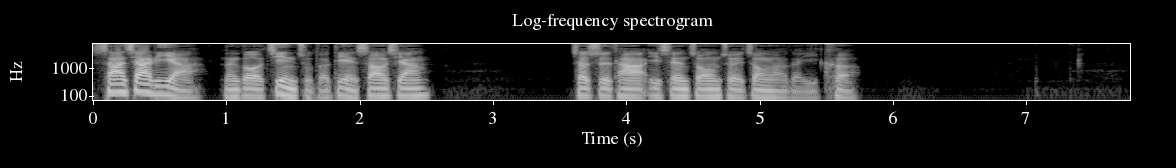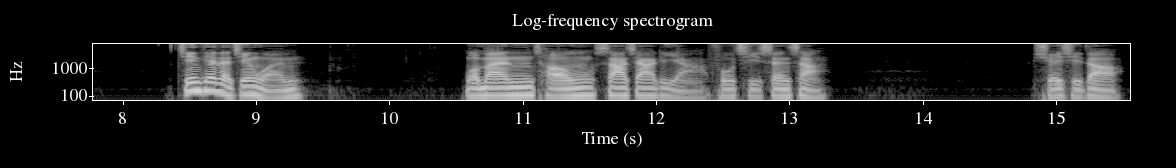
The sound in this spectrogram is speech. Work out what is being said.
撒迦利亚能够进主的殿烧香。这是他一生中最重要的一刻。今天的经文，我们从撒迦利亚夫妻身上学习到，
